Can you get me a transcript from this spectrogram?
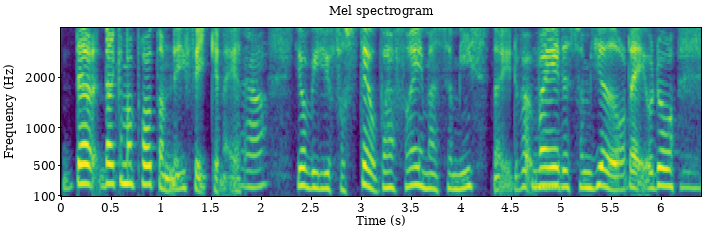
där, där kan man prata om nyfikenhet. Ja. Jag vill ju förstå varför är man så missnöjd? Va, mm. Vad är det som gör det? Och då, mm.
